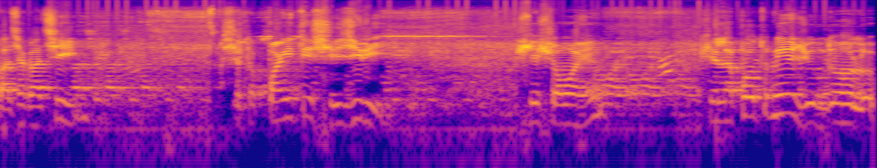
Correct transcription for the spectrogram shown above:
কাছাকাছি সেটা পঁয়ত্রিশ হিজড়ি সে সময়ে খেলাপথ নিয়ে যুদ্ধ হলো।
